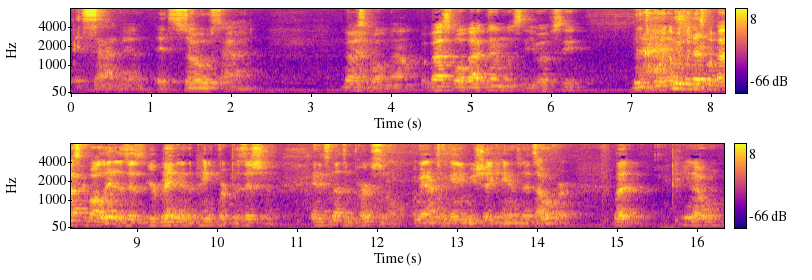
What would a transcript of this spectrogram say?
It's sad, man. It's so sad. Basketball now, but basketball back then was the UFC. That's what, I mean, but that's what basketball is, is you're banging in the paint for position. And it's nothing personal. I mean, after the game, you shake hands and it's over. But, you know,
